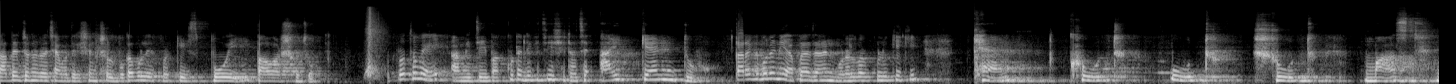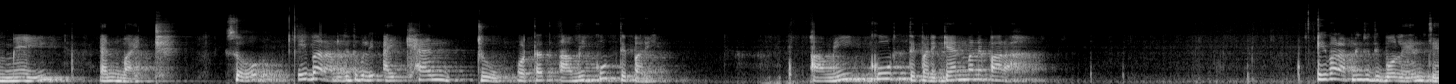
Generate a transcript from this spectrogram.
তাদের জন্য রয়েছে আমাদের ইসেনশিয়াল বোকাবুলারি ফর কিডস বই পাওয়ার সুযোগ। প্রথমে আমি যে বাক্যটা লিখেছি, সেটা হচ্ছে আই ক্যান ডু তার আগে বলে নিই, আপনারা জানেন মোডাল ভার্বগুলো কী কী? Can could would should must may and might so এবার আমি যদি বলি আই ক্যান ডু অর্থাৎ আমি করতে পারি। আমি করতে পারি ক্যান মানে পারা। এবার আপনি যদি বলেন যে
